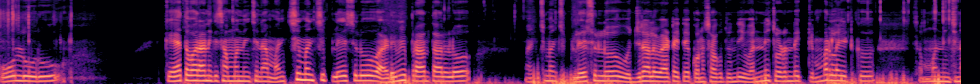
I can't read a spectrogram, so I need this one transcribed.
కోలూరు కేతవరానికి సంబంధించిన మంచి మంచి ప్లేసులు అడవి ప్రాంతాలలో మంచి మంచి ప్లేసుల్లో వజ్రాల వేట అయితే కొనసాగుతుంది. ఇవన్నీ చూడండి కింబర్ లైట్కు సంబంధించిన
